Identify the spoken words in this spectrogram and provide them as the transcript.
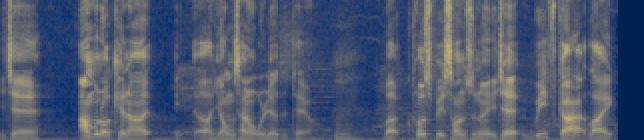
이제 아무렇게나 어, 영상을 올려도 돼요. But 크로스핏 선수는 이제 we've got like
